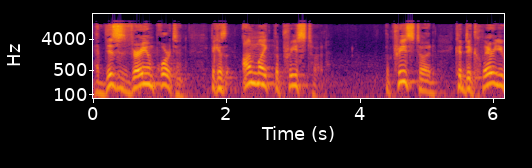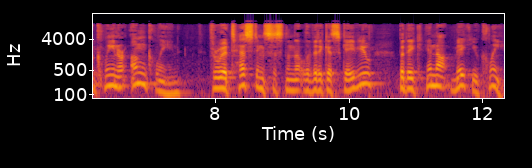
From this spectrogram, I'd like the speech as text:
And this is very important because, unlike the priesthood, the priesthood could declare you clean or unclean through a testing system that Leviticus gave you, but they cannot make you clean.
